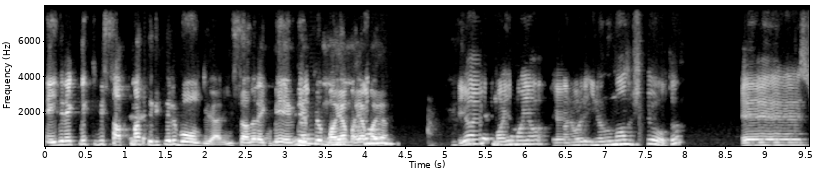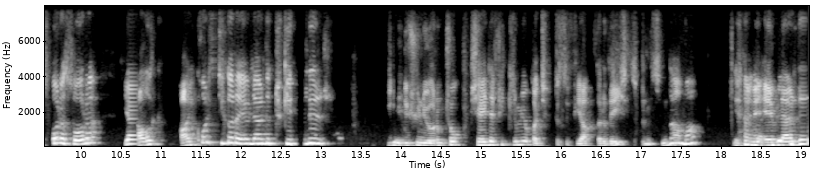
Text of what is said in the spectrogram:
peynir ekmek gibi satmak dedikleri bu oldu yani. İnsanlar ekmeği evde yapıyor maya maya maya. Ya evet maya maya yani öyle inanılmaz bir şey oldu. Ee, sonra sonra ya al, alkol sigara evlerde tüketilir diye düşünüyorum. Çok şeyde fikrim yok açıkçası fiyatları değiştirmesinde ama yani evlerde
